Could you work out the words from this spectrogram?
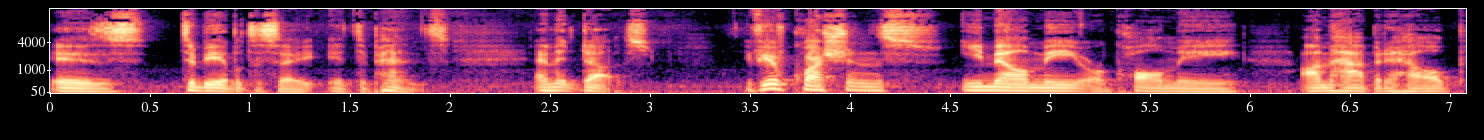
is to be able to say it depends. And it does. If you have questions, email me or call me. I'm happy to help.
